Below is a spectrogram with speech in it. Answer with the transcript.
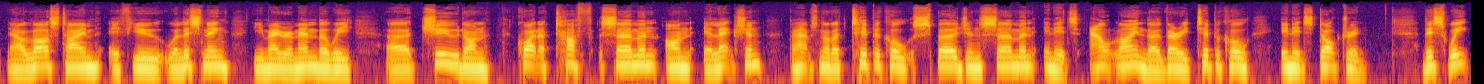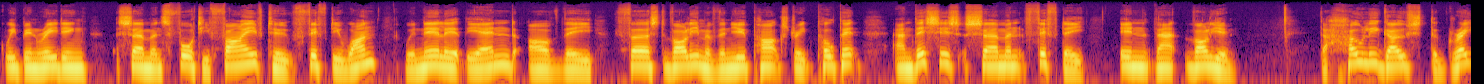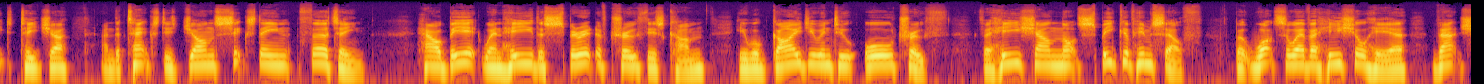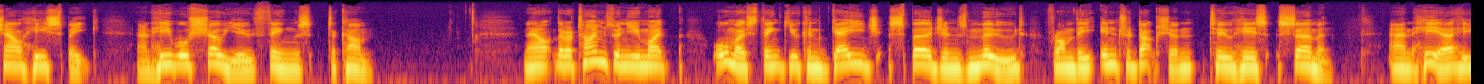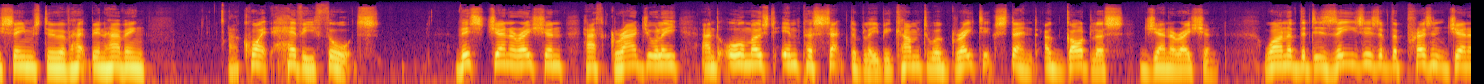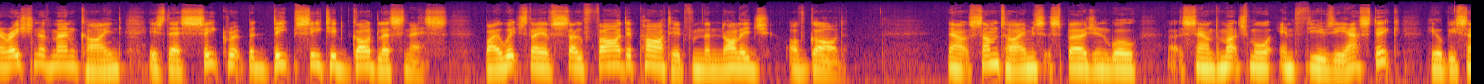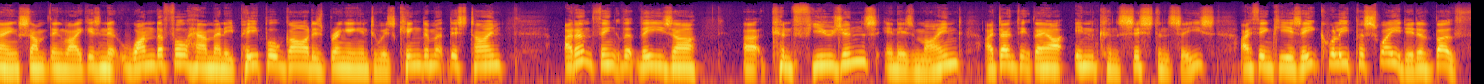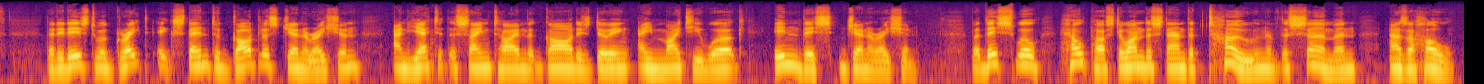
Now, last time, if you were listening, you may remember we uh, chewed on quite a tough sermon on election. Perhaps not a typical Spurgeon sermon in its outline, though very typical in its doctrine. This week we've been reading sermons 45 to 51. We're nearly at the end of the first volume of the new Park Street pulpit, and this is sermon 50 in that volume the Holy Ghost, the great teacher, and the text is John 16 13. Howbeit, when he, the Spirit of truth, is come, he will guide you into all truth, for he shall not speak of himself, but whatsoever he shall hear, that shall he speak, and he will show you things to come. Now, there are times when you might almost think you can gauge Spurgeon's mood from the introduction to his sermon. And here he seems to have been having uh, quite heavy thoughts. This generation hath gradually and almost imperceptibly become to a great extent a godless generation. One of the diseases of the present generation of mankind is their secret but deep seated godlessness, by which they have so far departed from the knowledge of God. Now, sometimes Spurgeon will sound much more enthusiastic. He'll be saying something like, Isn't it wonderful how many people God is bringing into his kingdom at this time? I don't think that these are uh, confusions in his mind. I don't think they are inconsistencies. I think he is equally persuaded of both that it is to a great extent a godless generation, and yet at the same time that God is doing a mighty work in this generation but this will help us to understand the tone of the sermon as a whole.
